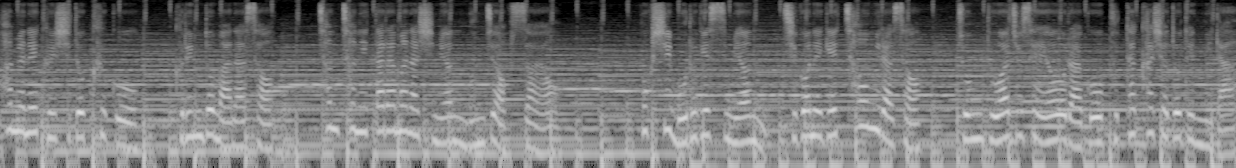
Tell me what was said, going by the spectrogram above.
화면에 글씨도 크고 그림도 많아서 천천히 따라만 하시면 문제 없어요. 혹시 모르겠으면 직원에게 처음이라서 좀 도와주세요 라고 부탁하셔도 됩니다.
